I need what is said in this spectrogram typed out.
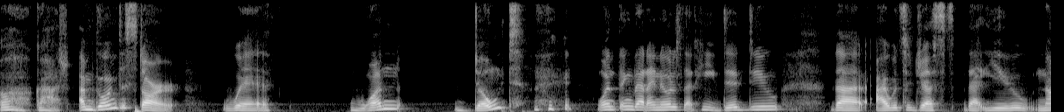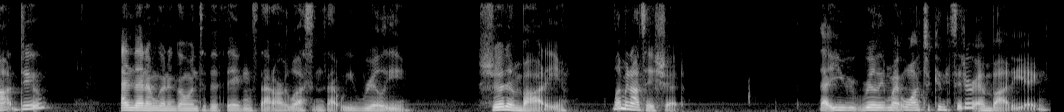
oh gosh, I'm going to start with one don't. one thing that I noticed that he did do that I would suggest that you not do. And then I'm going to go into the things that are lessons that we really should embody. Let me not say should, that you really might want to consider embodying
